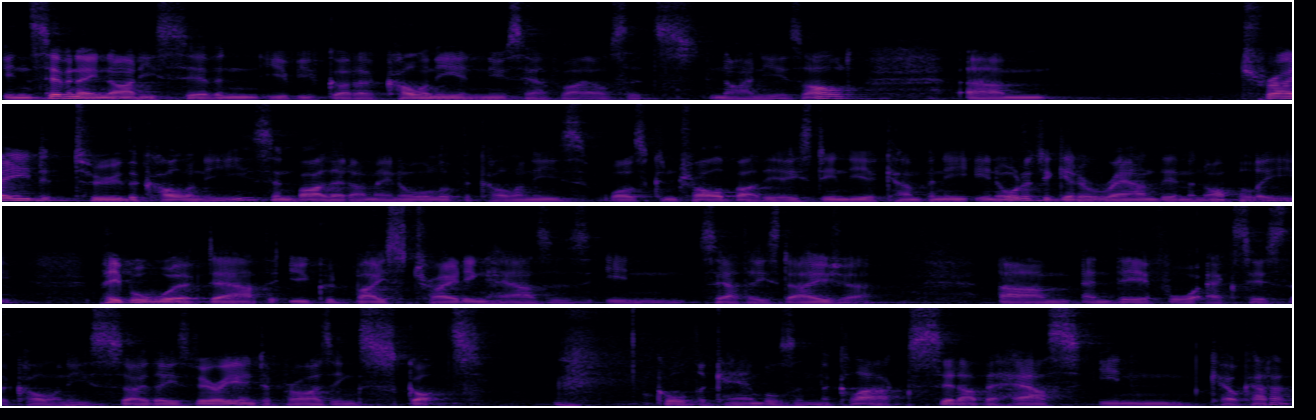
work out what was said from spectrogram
in 1797, you've, got a colony in New South Wales that's nine years old. Um, trade to the colonies, and by that I mean all of the colonies, was controlled by the East India Company in order to get around their monopoly people worked out that you could base trading houses in Southeast Asia um, and therefore access the colonies. So these very enterprising Scots, called the Campbells and the Clarks, set up a house in Calcutta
